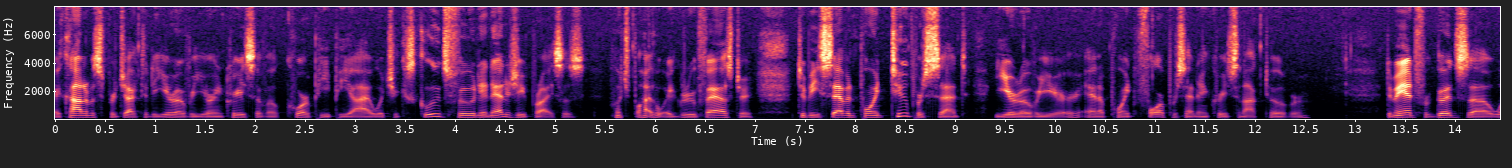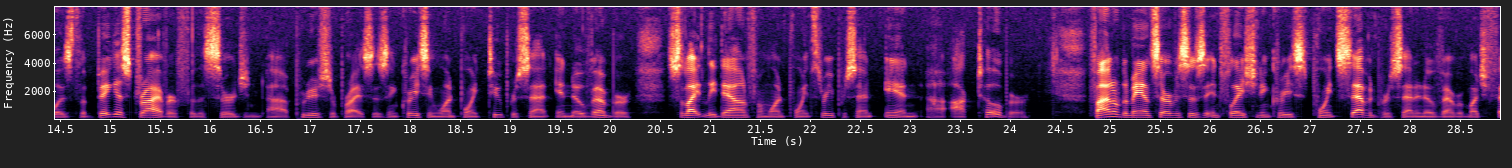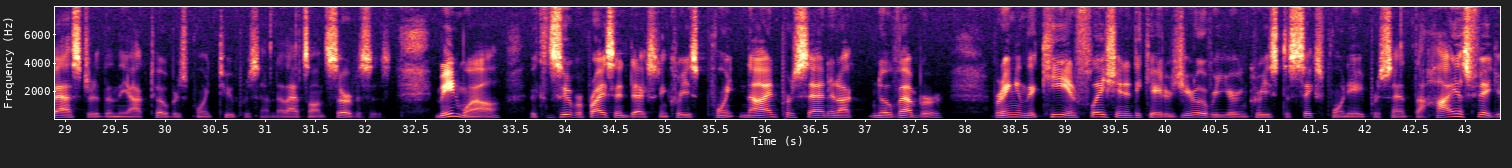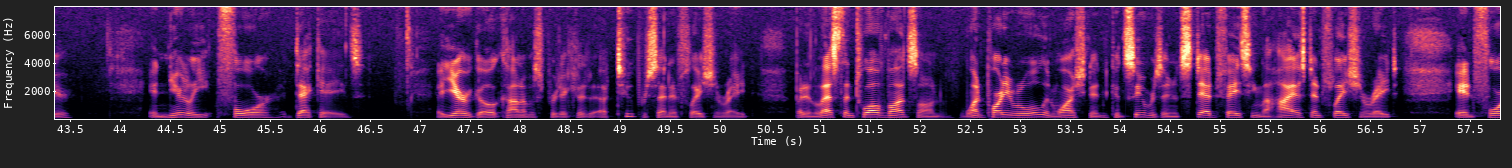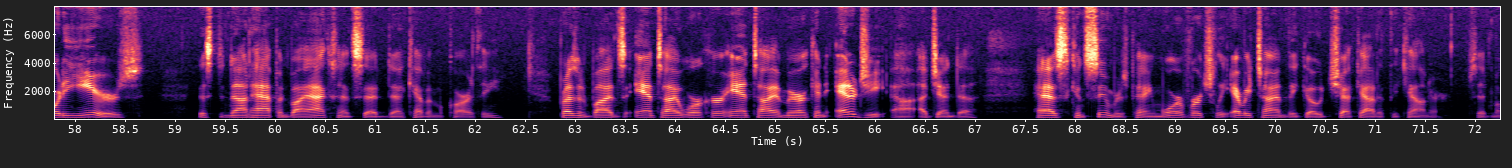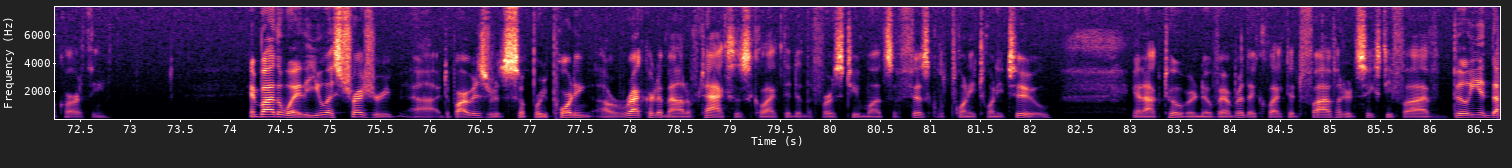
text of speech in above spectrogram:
Economists projected a year over year increase of a core PPI, which excludes food and energy prices, which by the way grew faster, to be 7.2% year over year and a 0.4% increase in October. Demand for goods uh, was the biggest driver for the surge in uh, producer prices, increasing 1.2% in November, slightly down from 1.3% in uh, October. Final demand services inflation increased 0.7% in November, much faster than the October's 0.2%. Now that's on services. Meanwhile, the consumer price index increased 0.9% in November, bringing the key inflation indicators year over year increase to 6.8%, the highest figure in nearly four decades. A year ago, economists predicted a 2% inflation rate, but in less than 12 months, on one party rule in Washington, consumers are instead facing the highest inflation rate in 40 years. This did not happen by accident, said uh, Kevin McCarthy. President Biden's anti worker, anti American energy uh, agenda has consumers paying more virtually every time they go check out at the counter, said McCarthy. And by the way, the U.S. Treasury uh, Department is reporting a record amount of taxes collected in the first two months of fiscal 2022. In October and November, they collected $565 billion,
